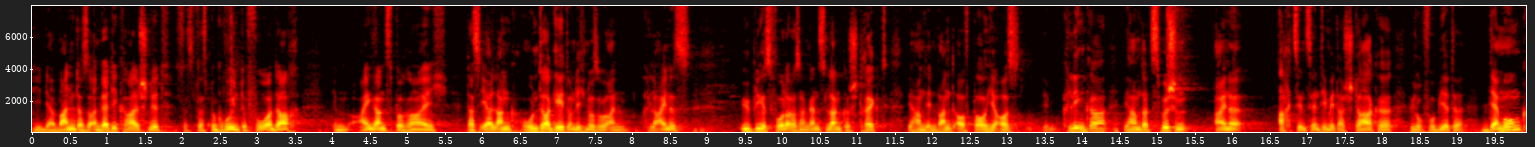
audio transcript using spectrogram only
die, der Wand, also ein Vertikalschnitt, das, das begrünte Vordach im Eingangsbereich, das eher lang runtergeht und nicht nur so ein kleines, übliches Vordach, sondern ganz lang gestreckt. Wir haben den Wandaufbau hier aus dem Klinker. Wir haben dazwischen eine 18 cm starke hydrophobierte Dämmung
